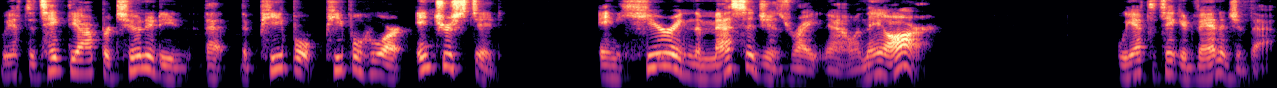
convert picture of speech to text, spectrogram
we have to take the opportunity that the people people who are interested in hearing the messages right now and they are we have to take advantage of that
